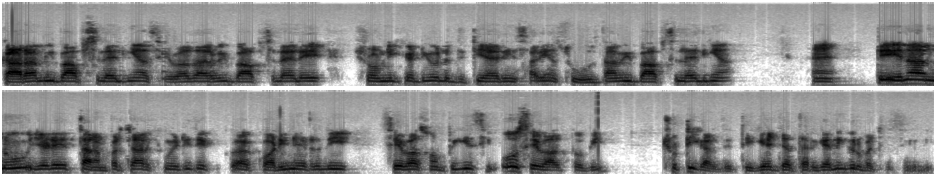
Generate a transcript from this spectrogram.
ਕਾਰਾਂ ਵੀ ਵਾਪਸ ਲੈ ਲਈਆਂ ਸੇਵਾਦਾਰ ਵੀ ਵਾਪਸ ਲੈ ਲਏ ਸ਼੍ਰੋਮਣੀ ਕਮੇਟੀ ਵੱਲੋਂ ਦਿੱਤੀਆਂ ਰਹੀਆਂ ਸਾਰੀਆਂ ਸਹੂਲਤਾਂ ਵੀ ਵਾਪਸ ਲੈ ਲਈਆਂ ਹੈ ਤੇ ਇਹਨਾਂ ਨੂੰ ਜਿਹੜੇ ਧਰਮ ਪ੍ਰਚਾਰ ਕਮੇਟੀ ਦੇ ਕੋਆਰਡੀਨੇਟਰ ਦੀ ਸੇਵਾ ਸੌਂਪੀ ਗਈ ਸੀ ਉਹ ਸੇਵਾ ਤੋਂ ਵੀ ਛੁੱਟੀ ਕਰ ਦਿੱਤੀ ਗਈ ਜਤਰ ਗਿਆਨੀ ਗੁਰਬਚਨ ਸਿੰਘ ਦੀ।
